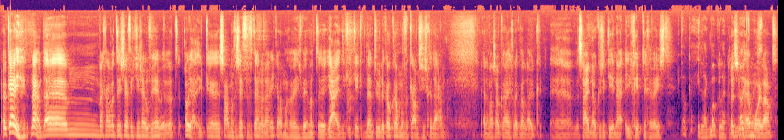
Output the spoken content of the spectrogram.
Oké, nou, ehm, waar gaan we het eens eventjes over hebben? Wat, oh ja, ik zal nog eens even vertellen waar ik allemaal geweest ben. Want ja, ik, ik, ik heb natuurlijk ook allemaal vakanties gedaan. En dat was ook eigenlijk wel leuk. Eh, we zijn ook eens een keer naar Egypte geweest. Oké, lijkt me ook leuk. Dat is een heel geweest. mooi land.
